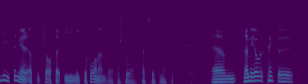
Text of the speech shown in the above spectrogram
Lite mer att du pratar i mikrofonen. Jag förstår. Tack så jättemycket. Um, nej men jag tänkte,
